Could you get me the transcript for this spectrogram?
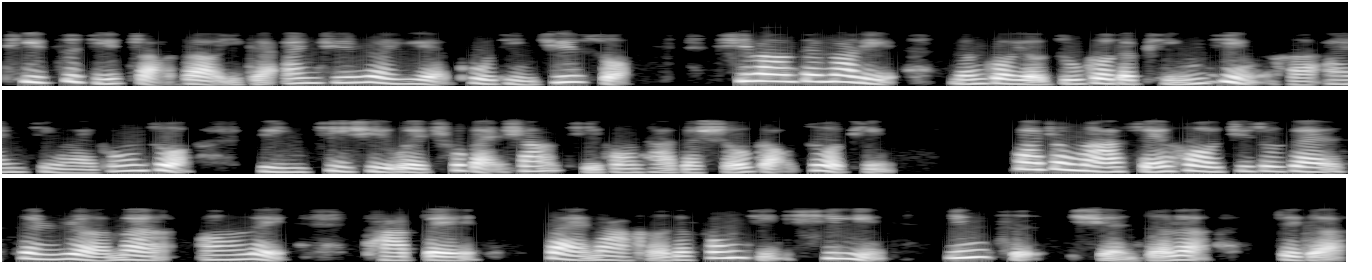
替自己找到一个安居乐业、固定居所，希望在那里能够有足够的平静和安静来工作，并继续为出版商提供他的手稿作品。大仲马随后居住在圣日耳曼昂内，他被。塞纳河的风景吸引，因此选择了这个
